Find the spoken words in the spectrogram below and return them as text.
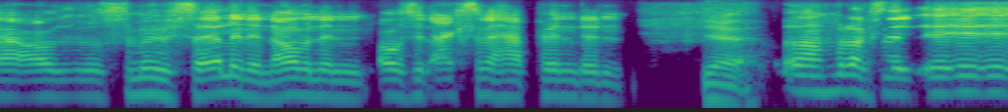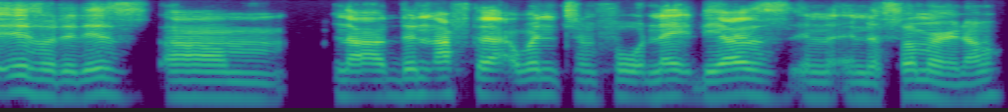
I was smooth sailing, you know, and then obviously the accident happened, and yeah. Um, but like I said, it, it is what it is. Um, now then after that, I went and fought Nate Diaz in in the summer, you know.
